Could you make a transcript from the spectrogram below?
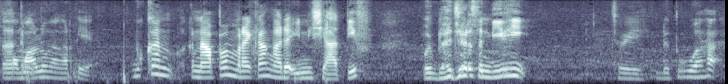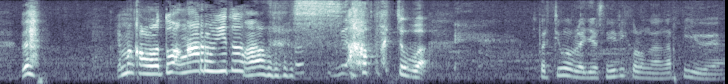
Eh, Oh malu nggak ngerti ya? bukan kenapa mereka nggak ada inisiatif buat belajar sendiri Cuy, udah tua. lah emang kalau tua ngaruh gitu Males. apa coba Percuma belajar sendiri kalau nggak ngerti juga.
